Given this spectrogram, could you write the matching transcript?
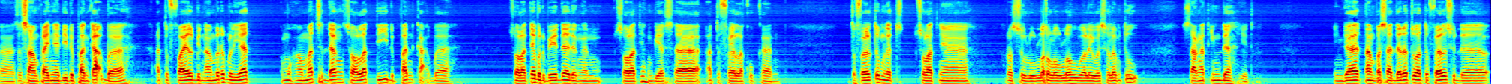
Nah, sesampainya di depan Ka'bah, Atufail bin Amr melihat Muhammad sedang sholat di depan Ka'bah. Sholatnya berbeda dengan sholat yang biasa Atufail lakukan. Atufail tuh melihat sholatnya Rasulullah Shallallahu Alaihi Wasallam itu sangat indah gitu. hingga tanpa sadar tuh Atufail sudah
